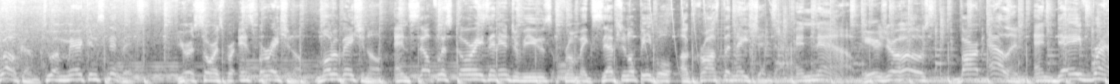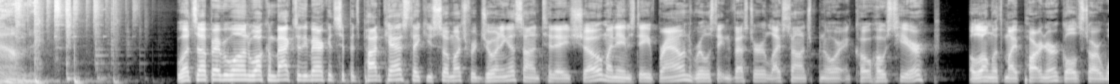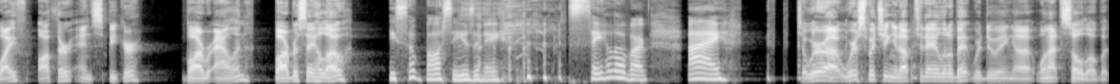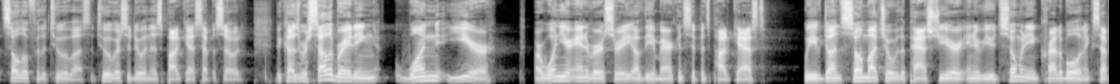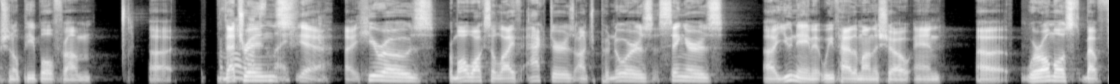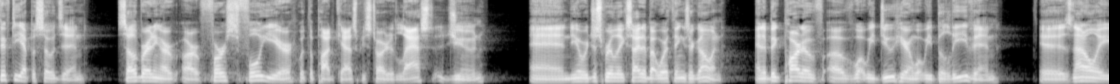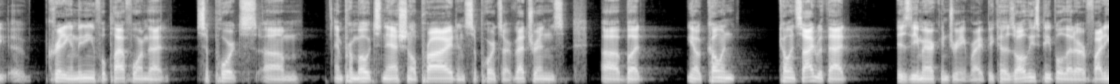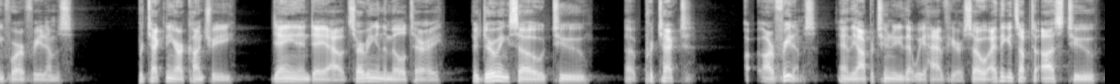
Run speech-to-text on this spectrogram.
Welcome to American Snippets, your source for inspirational, motivational, and selfless stories and interviews from exceptional people across the nation. And now, here's your hosts, Barb Allen and Dave Brown. What's up, everyone? Welcome back to the American Snippets podcast. Thank you so much for joining us on today's show. My name is Dave Brown, real estate investor, lifestyle entrepreneur, and co host here, along with my partner, Gold Star wife, author, and speaker, Barbara Allen. Barbara, say hello. He's so bossy, isn't he? say hello, Barb. Hi. So we're uh, we're switching it up today a little bit. We're doing uh, well, not solo, but solo for the two of us. The two of us are doing this podcast episode because we're celebrating one year, our one year anniversary of the American Snippets podcast. We've done so much over the past year, interviewed so many incredible and exceptional people from uh, From all walks of veterans, life. yeah, Uh, heroes from all walks of life, actors, entrepreneurs, singers, uh, you name it. We've had them on the show, and uh, we're almost about 50 episodes in, celebrating our, our first full year with the podcast. We started last June, and you know we're just really excited about where things are going. And a big part of of what we do here and what we believe in is not only uh, creating a meaningful platform that supports um, and promotes national pride and supports our veterans, uh, but you know, coin, coincide with that is the American dream, right? Because all these people that are fighting for our freedoms, protecting our country day in and day out, serving in the military, they're doing so to uh, protect our freedoms and the opportunity that we have here. So I think it's up to us to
